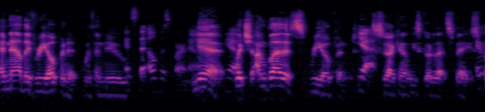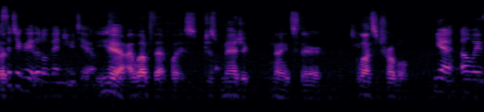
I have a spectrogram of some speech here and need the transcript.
And now they've reopened it with a new. It's the Elvis Bar now. Yeah, yeah. which I'm glad it's reopened. Yeah. So I can at least go to that space. it was But such a great little venue too. yeah, I loved that place. Just magic nights there. Lots of trouble. Yeah, always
